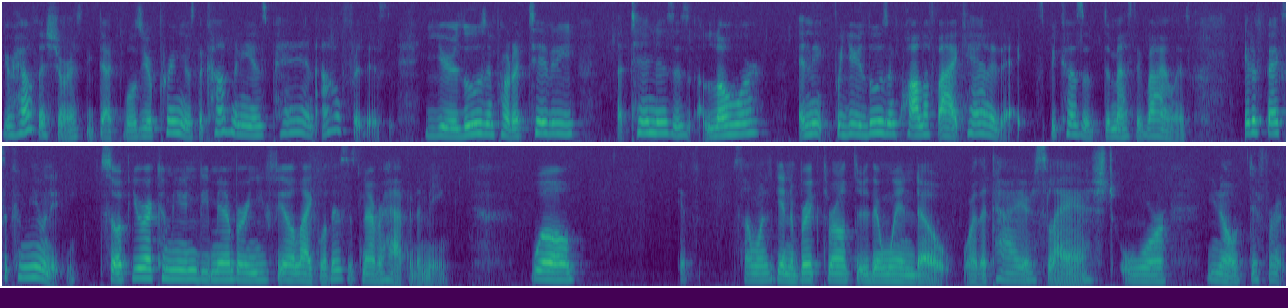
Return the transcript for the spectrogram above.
your health insurance deductibles, your premiums. The company is paying out for this. You're losing productivity, attendance is lower, and for you're losing qualified candidates because of domestic violence. It affects the community. So if you're a community member and you feel like, well, this has never happened to me, well, if someone's getting a brick thrown through their window or the tire slashed or, you know, different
